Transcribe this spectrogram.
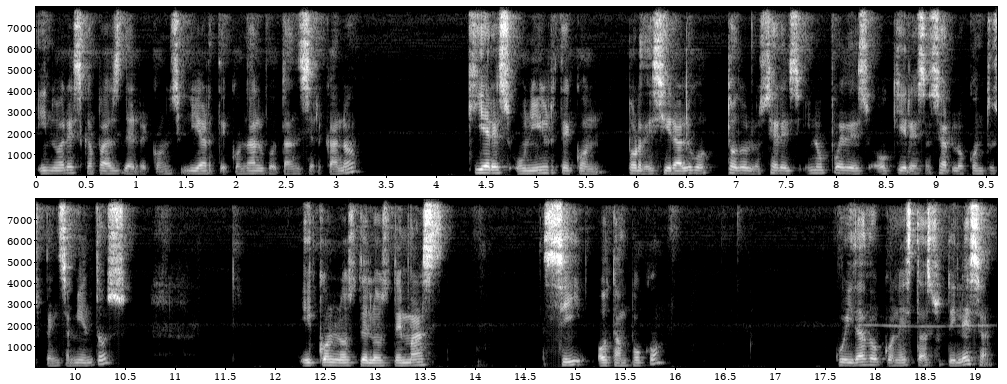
y no eres capaz de reconciliarte con algo tan cercano? ¿Quieres unirte con, por decir algo, todos los seres y no puedes o quieres hacerlo con tus pensamientos? ¿Y con los de los demás sí o tampoco? Cuidado con esta sutileza.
